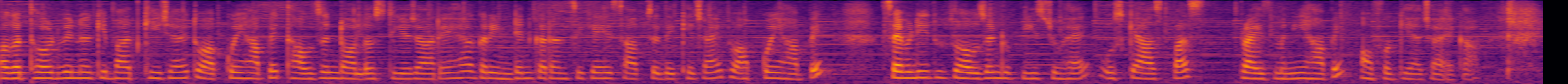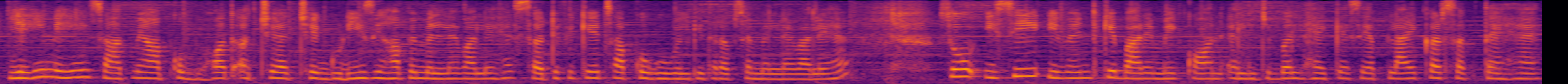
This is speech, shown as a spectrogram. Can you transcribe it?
अगर थर्ड विनर की बात की जाए तो आपको यहाँ पे थाउज़ेंड डॉलर्स दिए जा रहे हैं। अगर इंडियन करेंसी के हिसाब से देखे जाए तो आपको यहाँ पे सेवेंटी टू थाउज़ेंड रुपीज़ जो है, उसके आसपास प्राइज़ मनी यहाँ पे ऑफ़र किया जाएगा। यही नहीं, साथ में आपको बहुत अच्छे अच्छे गुडीज़ यहाँ पे मिलने वाले हैं। सर्टिफिकेट्स आपको गूगल की तरफ़ से मिलने वाले हैं। सो so, इसी इवेंट के बारे में कौन एलिजिबल है कैसे अप्लाई कर सकते हैं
